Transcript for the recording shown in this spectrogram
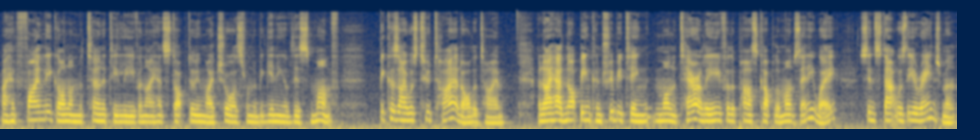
I had finally gone on maternity leave and I had stopped doing my chores from the beginning of this month because I was too tired all the time. And I had not been contributing monetarily for the past couple of months anyway, since that was the arrangement,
